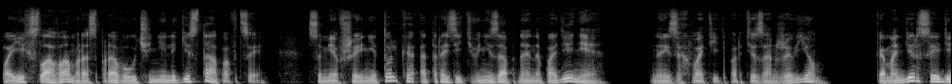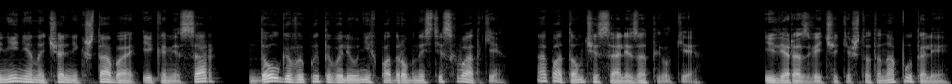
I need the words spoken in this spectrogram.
По их словам, расправу учинили гестаповцы, сумевшие не только отразить внезапное нападение, но и захватить партизан живьем. Командир соединения, начальник штаба и комиссар долго выпытывали у них подробности схватки, а потом чесали затылки. Или разведчики что-то напутали,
